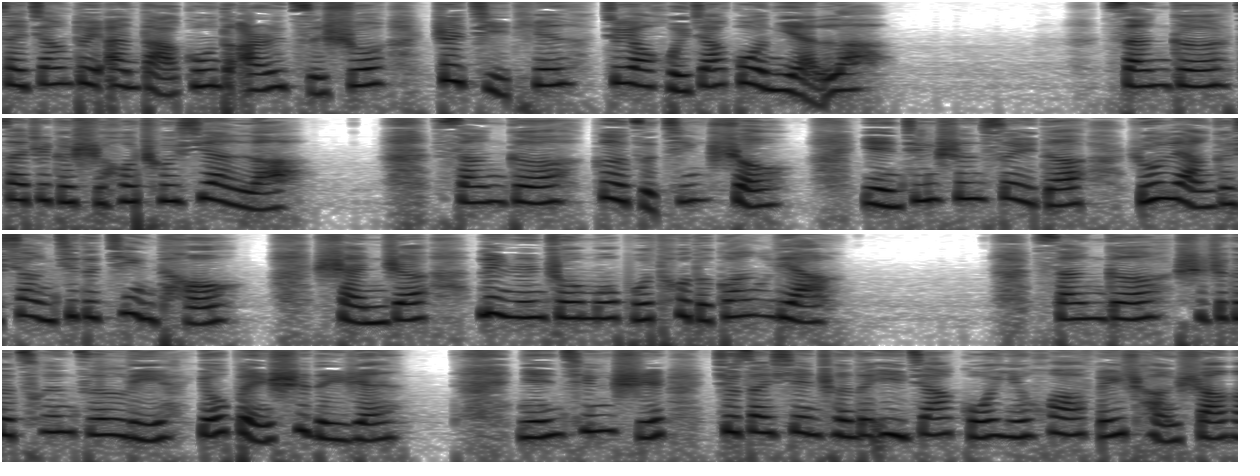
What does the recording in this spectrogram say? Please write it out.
在江对岸打工的儿子说，这几天就要回家过年了。三哥在这个时候出现了。三哥个子精瘦，眼睛深邃的如两个相机的镜头，闪着令人琢磨不透的光亮。三哥是这个村子里有本事的人，年轻时就在县城的一家国营化肥厂上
